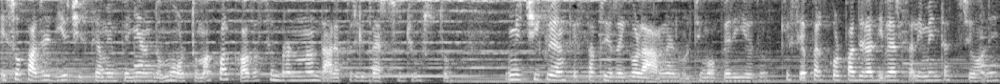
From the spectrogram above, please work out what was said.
e suo padre ed io ci stiamo impegnando molto, ma qualcosa sembra non andare per il verso giusto. Il mio ciclo è anche stato irregolare nell'ultimo periodo, che sia per colpa della diversa alimentazione.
